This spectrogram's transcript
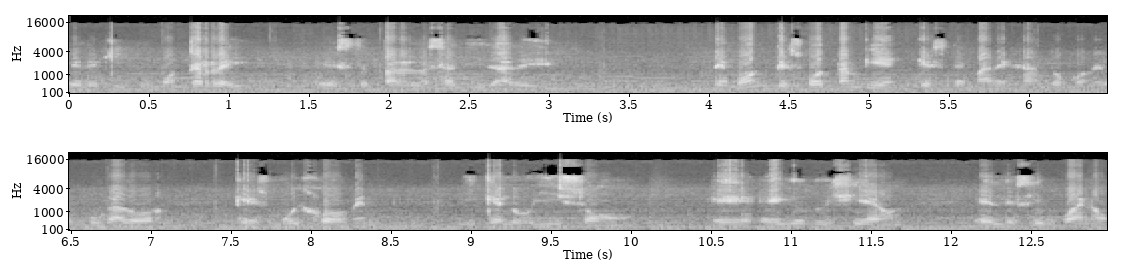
el equipo Monterrey este, para la salida de, de Montes, o también que esté manejando con el jugador, que es muy joven y que lo hizo, eh, ellos lo hicieron, el decir, bueno,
